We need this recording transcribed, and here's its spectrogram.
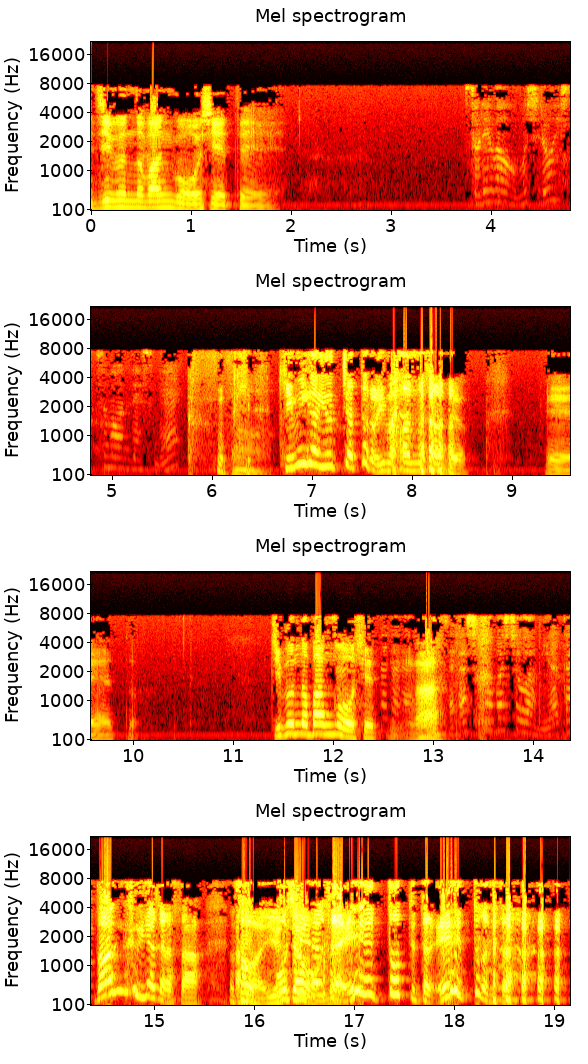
自分の番号を教えて。それは面白い質問ですね。うん 君が言っちゃったの今反応したんだよ。えーっと。自分の番号を教えて、あ番組だからさ、そうだ言っちゃうもんね教えなさい。えーっとって言ったら、えーっとが出た。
